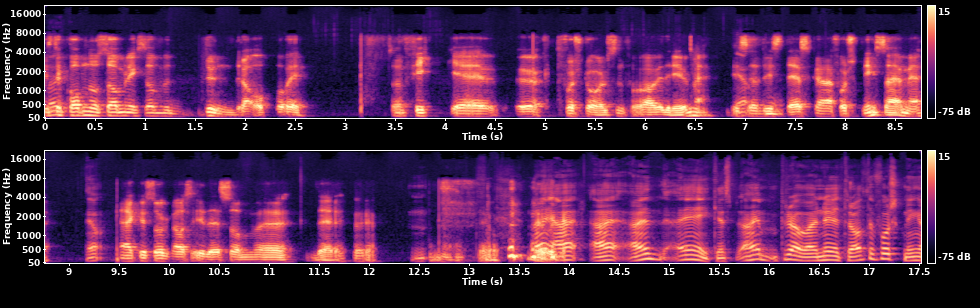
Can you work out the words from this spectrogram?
hvis det kom noe som liksom dundra oppover, som fikk eh, økt forståelsen for hva vi driver med. Hvis, Ja. hvis det skal være forskning, så er jeg med. Ja. Jeg er ikke så glad i det som eh, dere, hører jeg. Nei, jeg, jeg, jeg, ikke, jeg prøver å være nøytral til forskning,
